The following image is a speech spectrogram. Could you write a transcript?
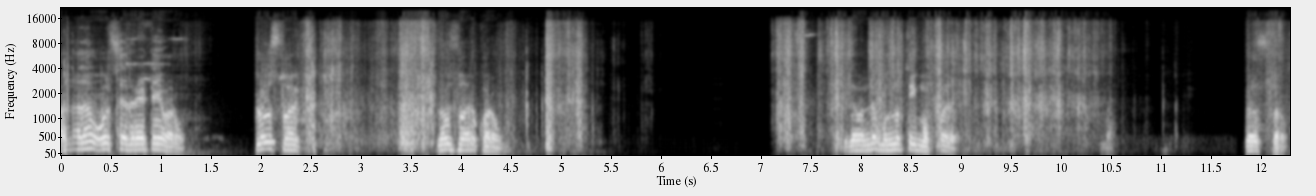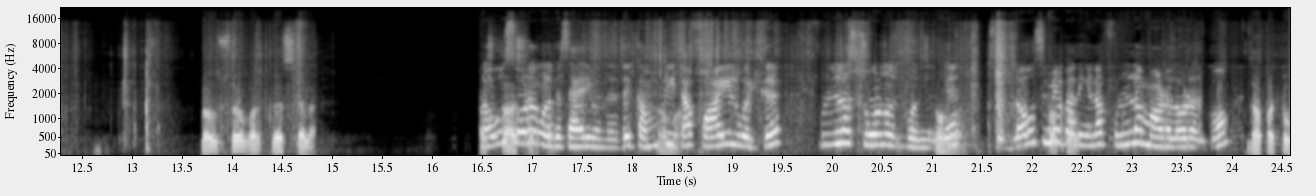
வந்தால் தான் ஹோல்சேல் ரேட்டே வரும். க்ளோஸ் ஒர்க் ப்ளவுஸ் ஒர்க் வரும் இது வந்து முந்நூற்றி முப்பது. ப்ளவுஸ் வரும் ப்ளவுஸு ஒர்க்கு சேலை. பிளவுஸோட. உங்களுக்கு saree வந்தது. கம்ப்ளீட்டா ஃபாயில் ஒர்க் ஃபுல்லா ஸ்டோன் ஒர்க் வந்திருக்கு. பிளவுஸுமே பாத்தீங்கன்னா ஃபுல்லா மாடலோட இருக்கும். இந்த பட்டு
